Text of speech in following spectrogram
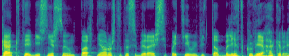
как ты объяснишь своему партнеру, что ты собираешься пойти выпить таблетку Виагры?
